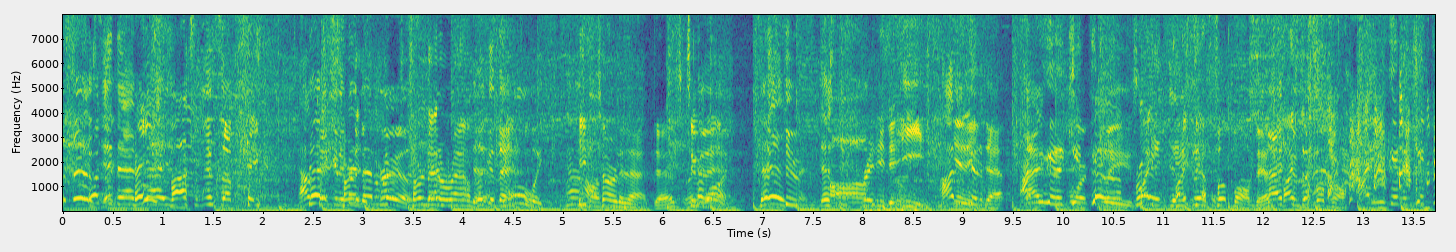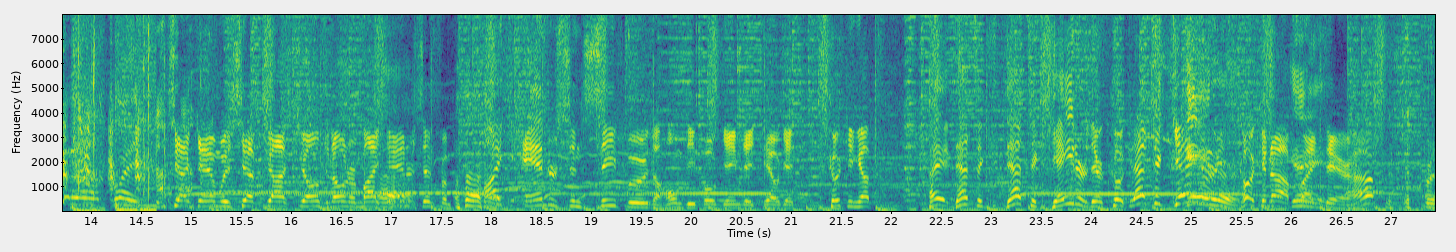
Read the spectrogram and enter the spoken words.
at this. Isn't that Hey, nice? boxing this up. Hey, I'll Look, take it. turn Turn that real. around. Turn that around. Look at that. Holy Keep turning that, Des. Two Come on. one. That's too, Desmond, that's Desmond. too pretty to eat. How you Can't eat gonna, that. how you gonna and get that on please. plate? Fight that football, Des. Fight the football. How you gonna get that on plate? Check in with Chef Josh Jones and owner Mike uh. Anderson from Mike Anderson Seafood, the Home Depot Game Day Tailgate, cooking up. Hey, that's a that's a gator they're cooking. That's a gator, Gator. he's cooking up right there, huh? For Man,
